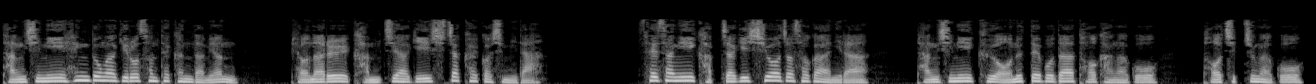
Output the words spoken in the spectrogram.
당신이 행동하기로 선택한다면 변화를 감지하기 시작할 것입니다. 세상이 갑자기 쉬워져서가 아니라 당신이 그 어느 때보다 더 강하고 더 집중하고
